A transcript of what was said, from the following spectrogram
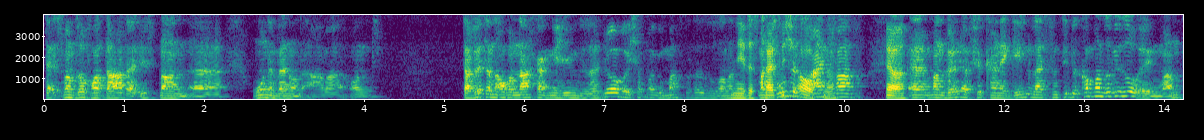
Da ist man sofort da, da hilft man äh, ohne Wenn und Aber. Und da wird dann auch im Nachgang nicht eben gesagt, ja, aber ich habe mal gemacht oder so, sondern Nee, das man tut sich es auf, ne? einfach. Ja. Äh, man will dafür keine Gegenleistung. Die bekommt man sowieso irgendwann.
